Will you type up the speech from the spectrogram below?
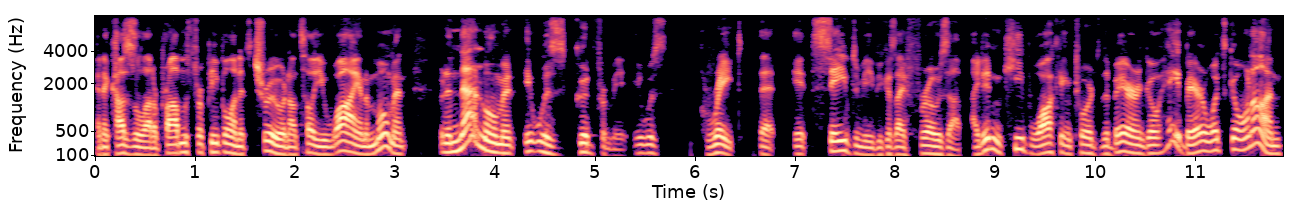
and it causes a lot of problems for people, and it's true, and I'll tell you why in a moment. But in that moment, it was good for me. It was great that it saved me because I froze up. I didn't keep walking towards the bear and go, Hey, bear, what's going on?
